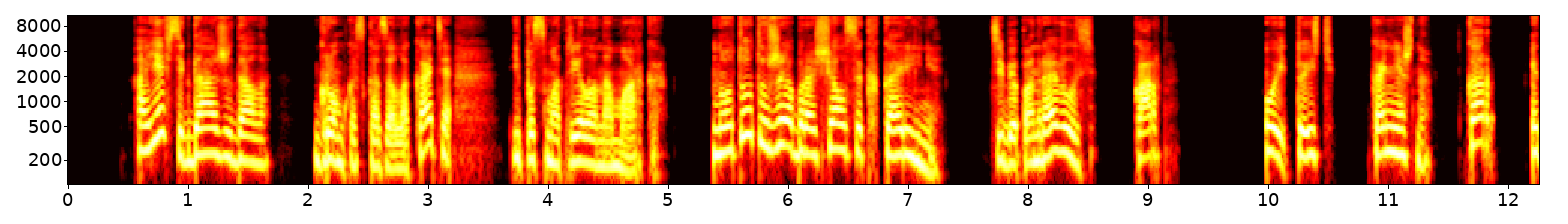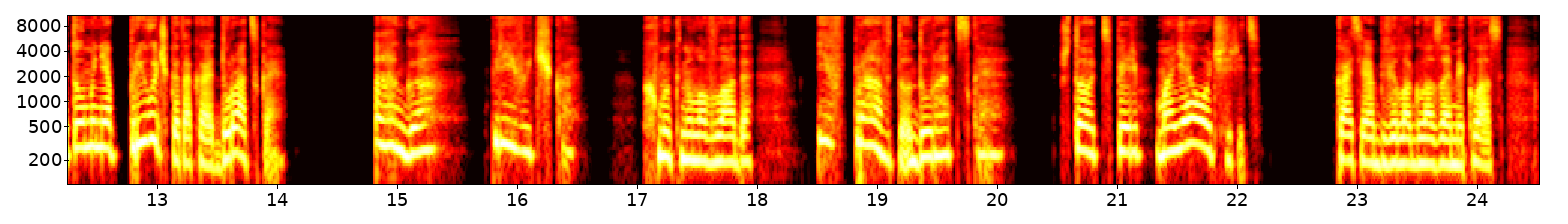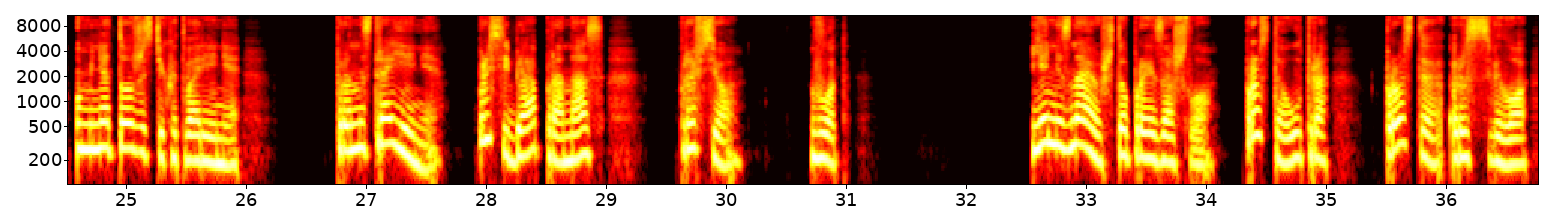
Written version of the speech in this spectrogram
«А я всегда ожидала», — громко сказала Катя и посмотрела на Марка. Но тот уже обращался к Карине. «Тебе понравилось? Кар?» «Ой, то есть, конечно, кар — это у меня привычка такая дурацкая». «Ага, привычка», — хмыкнула Влада. «И вправду дурацкая. Что, теперь моя очередь?» Катя обвела глазами класс. «У меня тоже стихотворение. Про настроение. Про себя, про нас, про все. Вот. Я не знаю, что произошло. Просто утро, просто рассвело.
